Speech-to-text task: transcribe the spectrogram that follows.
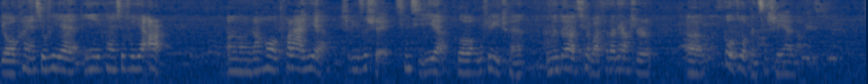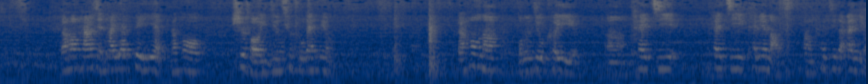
有抗原修复液一、抗原修复液二，嗯，然后脱蜡液、吃离子水、清洗液和无水乙醇，我们都要确保它的量是。呃，够做本次实验的，然后还要检查一下肺液，然后是否已经清除干净。然后呢，我们就可以嗯开机，开机开电脑，嗯开机的按钮，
